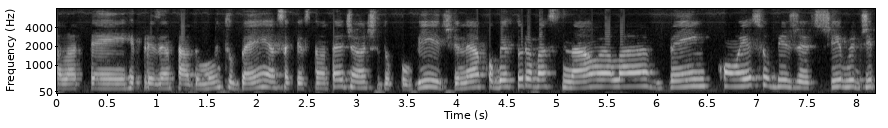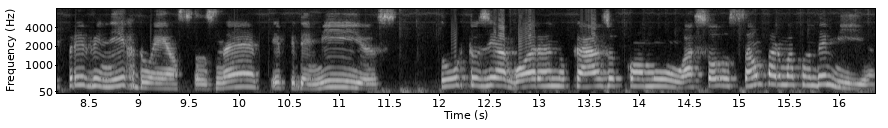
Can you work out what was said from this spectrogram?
ela tem representado muito bem essa questão até diante do Covid, né, a cobertura vacinal ela vem com esse objetivo de prevenir doenças, né, epidemias, surtos e agora, no caso, como a solução para uma pandemia.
